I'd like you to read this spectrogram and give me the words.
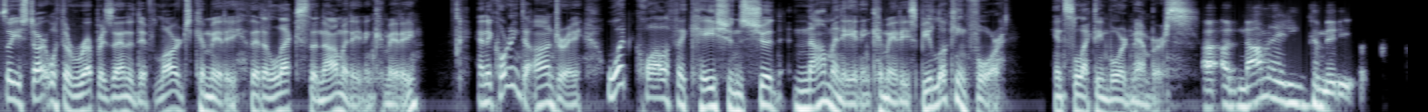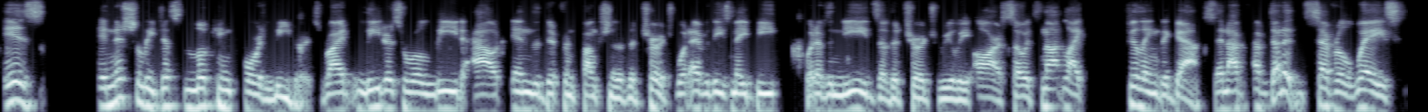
So you start with a representative large committee that elects the nominating committee. And according to Andre, what qualifications should nominating committees be looking for in selecting board members? A, a nominating committee is initially just looking for leaders, right? Leaders who will lead out in the different functions of the church, whatever these may be, whatever the needs of the church really are. So it's not like filling the gaps. And I've, I've done it in several ways,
